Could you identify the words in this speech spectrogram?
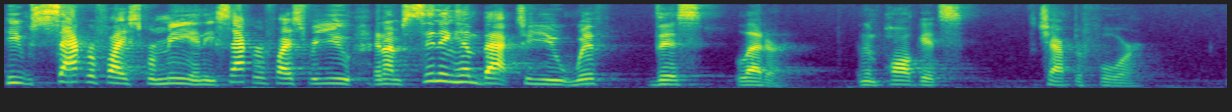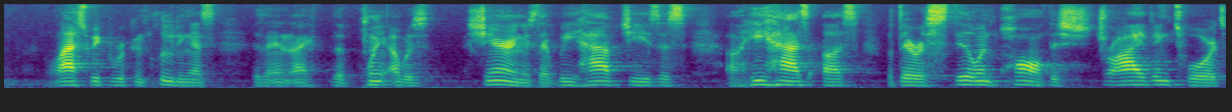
He sacrificed for me, and he sacrificed for you, and I'm sitting sending him back to you with this letter. And then Paul gets to chapter 4. Last week we were concluding as, and I, the point I was sharing is that we have Jesus, uh, he has us, but there is still in Paul this striving towards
